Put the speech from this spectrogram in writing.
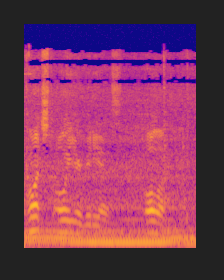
I've watched all your videos, all of them.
